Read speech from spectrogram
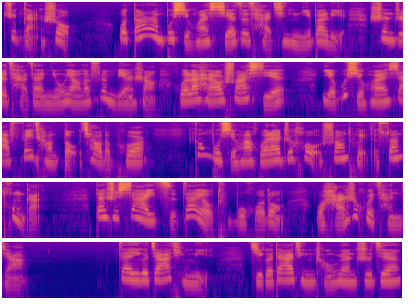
去感受。我当然不喜欢鞋子踩进泥巴里，甚至踩在牛羊的粪便上，回来还要刷鞋。也不喜欢下非常陡峭的坡，更不喜欢回来之后双腿的酸痛感。但是下一次再有徒步活动，我还是会参加。在一个家庭里，几个家庭成员之间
